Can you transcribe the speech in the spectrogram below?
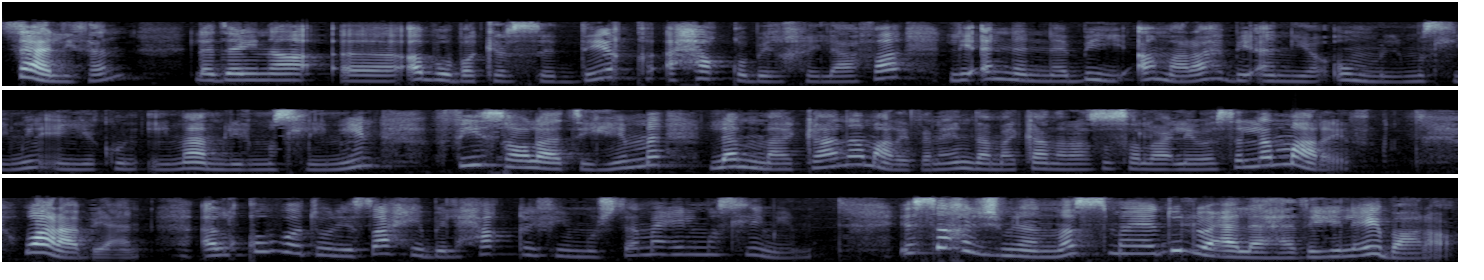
ثالثا لدينا آه، أبو بكر الصديق أحق بالخلافة لأن النبي أمره بأن يؤم المسلمين أن يكون إمام للمسلمين في صلاتهم لما كان مريضا عندما كان الرسول صلى الله عليه وسلم مريض. ورابعا القوة لصاحب الحق في مجتمع المسلمين. استخرج من النص ما يدل على هذه العبارة.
